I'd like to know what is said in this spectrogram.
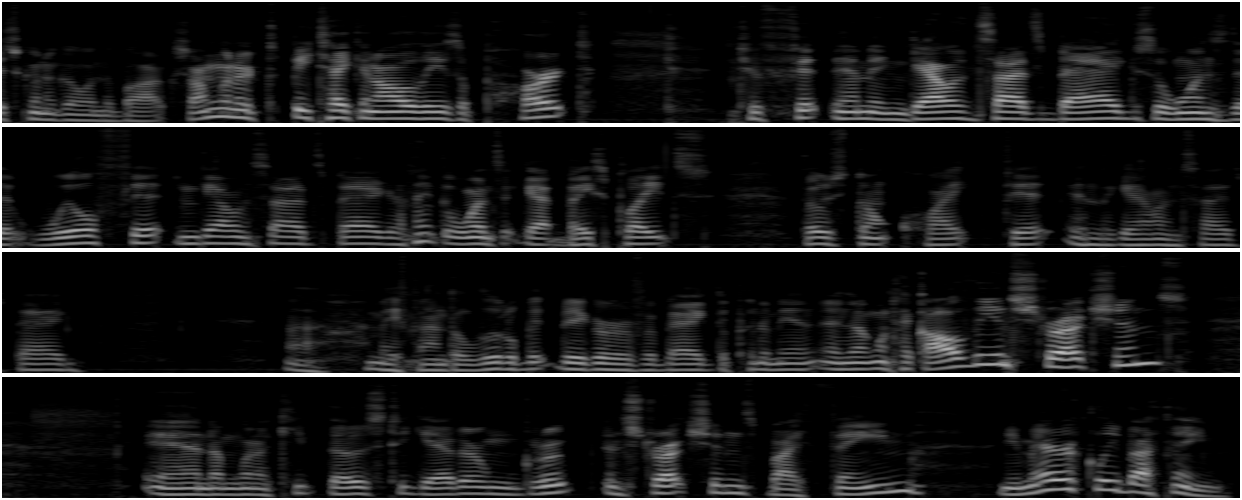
it's going to go in the box. So I'm going to be taking all of these apart to fit them in gallon size bags, the ones that will fit in gallon size bag. I think the ones that got base plates, those don't quite fit in the gallon size bag. Uh, I may find a little bit bigger of a bag to put them in. And I'm going to take all the instructions and I'm going to keep those together and group instructions by theme, numerically by theme.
